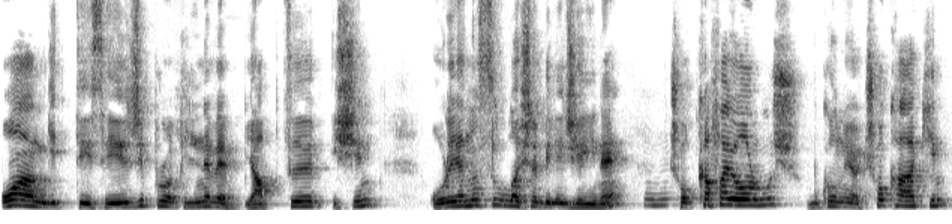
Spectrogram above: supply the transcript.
o an gittiği seyirci profiline ve yaptığı işin oraya nasıl ulaşabileceğine Hı hı. çok kafa yormuş. Bu konuya çok hakim.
